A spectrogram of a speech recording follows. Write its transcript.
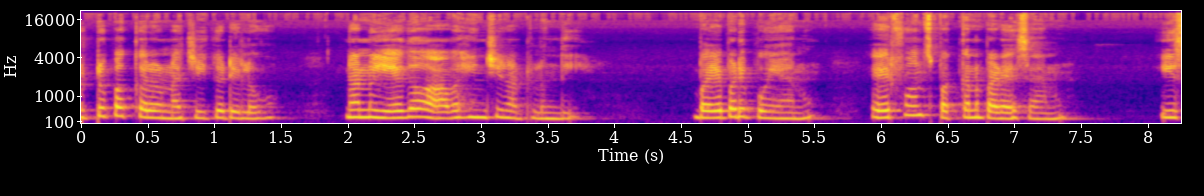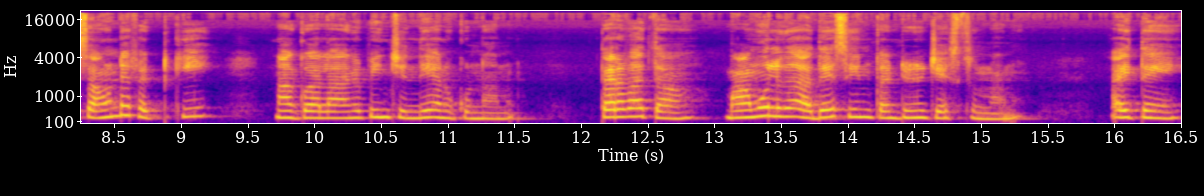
చుట్టుపక్కల ఉన్న చీకటిలో నన్ను ఏదో ఆవహించినట్లుంది. భయపడిపోయాను. ఇయర్ఫోన్స్ పక్కన పడేశాను. ఈ సౌండ్ ఎఫెక్ట్కి నాకు అలా అనిపించింది అనుకున్నాను. తర్వాత మామూలుగా అదే సీన్ కంటిన్యూ చేస్తున్నాను. అయితే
